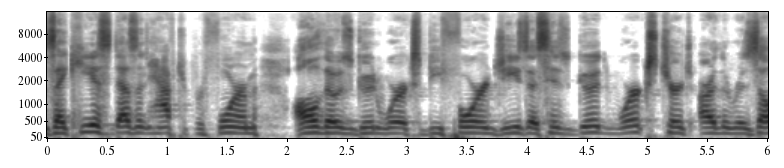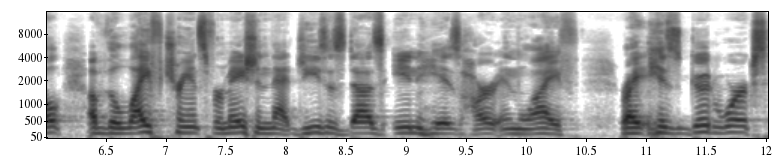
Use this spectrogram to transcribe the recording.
Zacchaeus doesn't have to perform all those good works before Jesus. His good works, church, are the result of the life transformation that Jesus does in his heart and life, right? His good works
